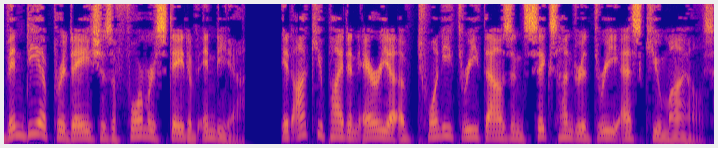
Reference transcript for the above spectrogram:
Vindhya Pradesh is a former state of India. It occupied an area of 23,603 sq miles.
